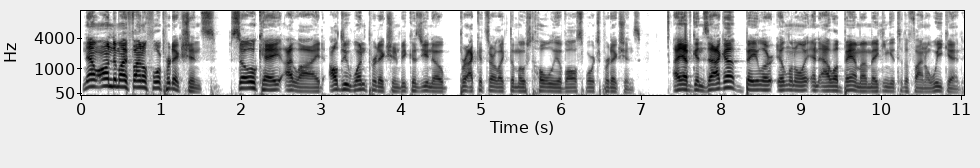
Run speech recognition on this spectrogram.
Now, on to my final four predictions. So, okay, I lied. I'll do one prediction because, you know, brackets are like the most holy of all sports predictions. I have Gonzaga, Baylor, Illinois, and Alabama making it to the final weekend.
